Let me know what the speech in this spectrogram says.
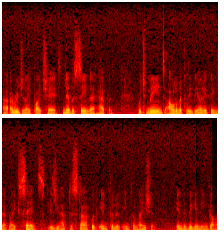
uh, originate by chance. Never seen that happen. Which means ultimately the only thing that makes sense is you have to start with infinite information. In the beginning, God.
